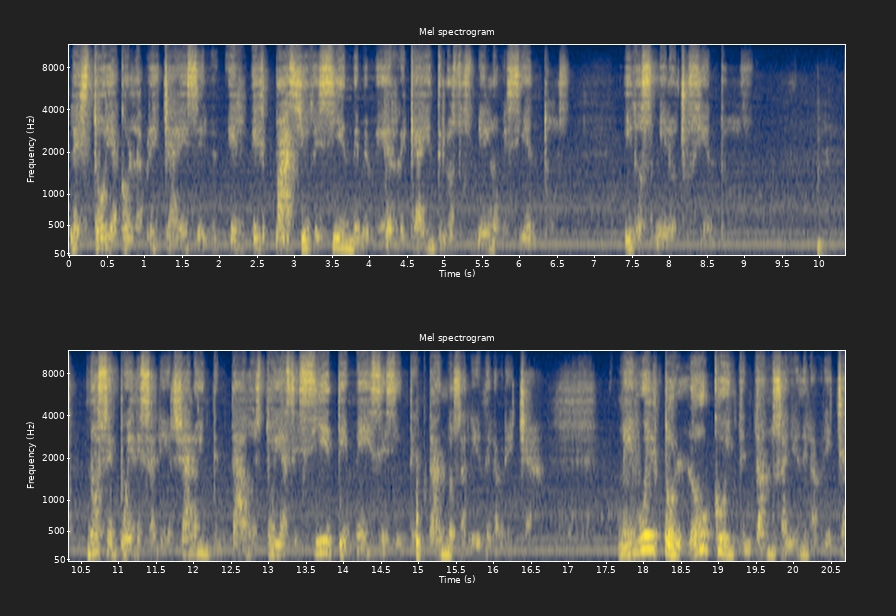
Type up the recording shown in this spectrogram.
la historia con la brecha es el, espacio de 100 de MMR que hay entre los 2900 y 2800. No se puede salir, ya lo he intentado, estoy hace siete meses intentando salir de la brecha. Me he vuelto loco intentando salir de la brecha,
